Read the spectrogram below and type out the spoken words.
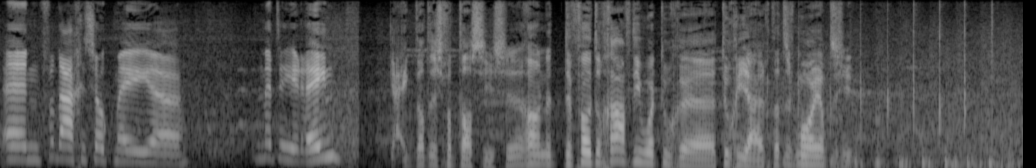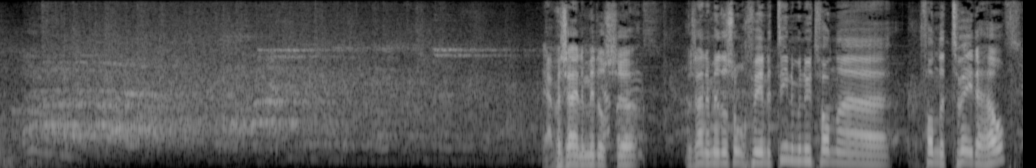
En vandaag is ze ook mee eh, met de heer 1. Kijk, dat is fantastisch. Gewoon de, de fotograaf die wordt toege, toegejuicht. Dat is mooi om te zien. Ja, we zijn inmiddels, we zijn inmiddels ongeveer in de tiende minuut van, van de tweede helft.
